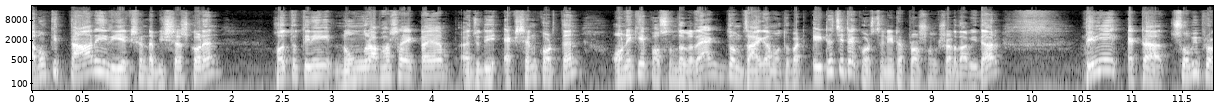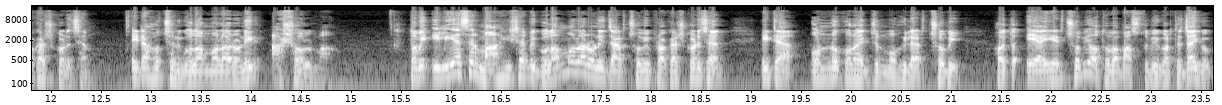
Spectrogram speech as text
এবং কি তার এই রিয়াকশনটা বিশ্বাস করেন? হয়তো তিনি নোংরা ভাষায় একটা যদি অ্যাকশন করতেন, অনেকে পছন্দ করে, একদম জায়গা মতো বাট এটা যেটা করছেন, এটা প্রশংসার দাবিদার। তিনি একটা ছবি প্রকাশ করেছেন। এটা হচ্ছেন গোলাম মোল্লা রনির আসল মা। তবে ইলিয়াসের মা হিসাবে গোলাম মোল্লা রনি যার ছবি প্রকাশ করেছেন, এটা অন্য কোনো একজন মহিলার ছবি। হয়তো এআই এর ছবি অথবা বাস্তবিক অর্থে, যাই হোক।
